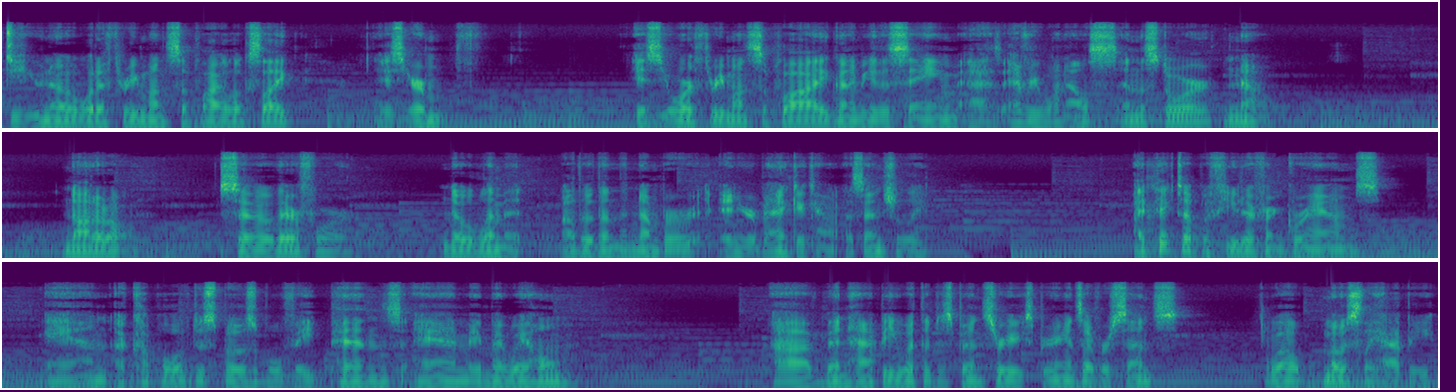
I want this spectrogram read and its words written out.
do you know what a three month supply looks like? Is your is your three month supply going to be the same as everyone else in the store? No. Not at all. So, therefore, no limit other than the number in your bank account, essentially. I picked up a few different grams and a couple of disposable vape pens and made my way home. I've been happy with the dispensary experience ever since. Well, mostly happy.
